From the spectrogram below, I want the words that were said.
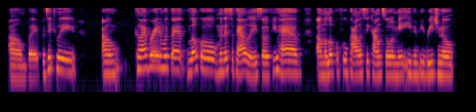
Um, but particularly um, collaborating with that local municipality. So if you have um, a local food policy council, it may even be regional,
